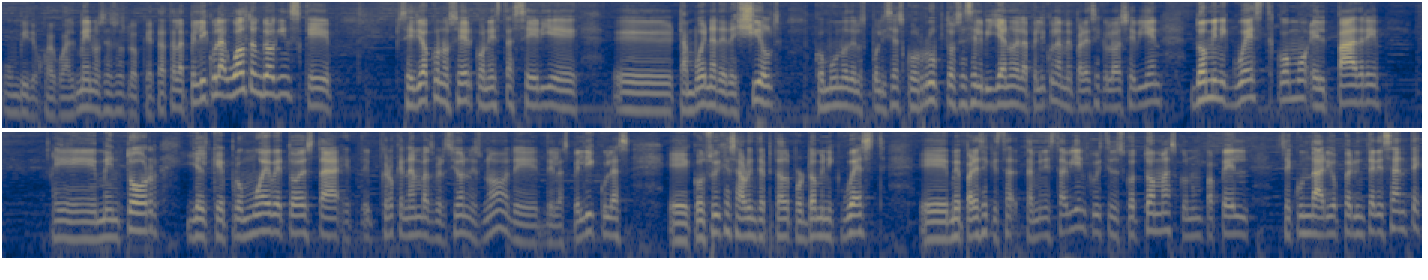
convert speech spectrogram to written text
un videojuego. Al menos eso es lo que trata la película. Walton Goggins, que se dio a conocer con esta serie eh, tan buena de The Shield como uno de los policías corruptos, es el villano de la película, me parece que lo hace bien. Dominic West como el padre eh, mentor y el que promueve toda esta, eh, creo que en ambas versiones, ¿no? De, las películas, con su hija es ahora interpretado por Dominic West. me parece que también está bien. Christian Scott Thomas con un papel secundario, pero interesante.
